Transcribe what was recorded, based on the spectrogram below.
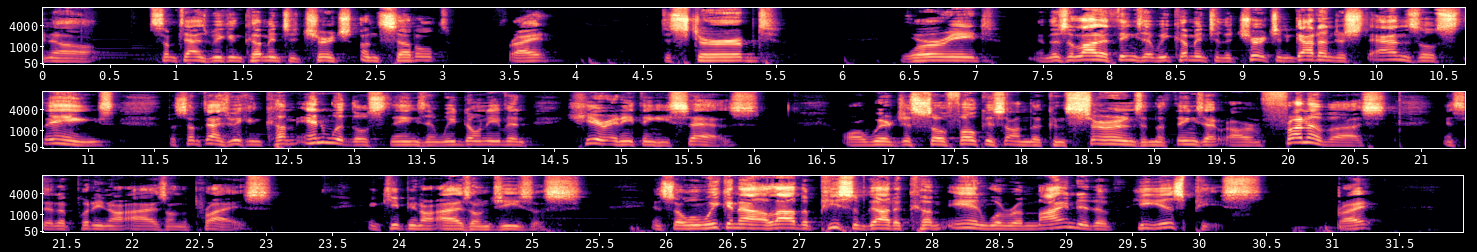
You know, sometimes we can come into church unsettled, right? Disturbed, worried. And there's a lot of things that we come into the church, and God understands those things. But sometimes we can come in with those things and we don't even hear anything He says. Or we're just so focused on the concerns and the things that are in front of us instead of putting our eyes on the prize and keeping our eyes on Jesus. And so when we can allow the peace of God to come in, we're reminded of He is peace, right?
